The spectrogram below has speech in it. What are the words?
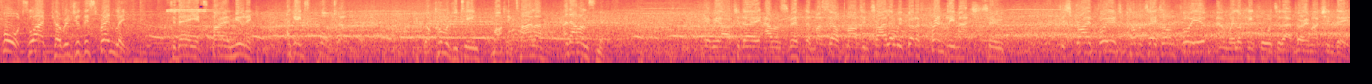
Sports live coverage of this friendly. Today it's Bayern Munich against Porto. Your commentary team, Martin Tyler and Alan Smith. Here we are today, Alan Smith and myself, Martin Tyler. We've got a friendly match to describe for you, to commentate on for you, and we're looking forward to that very much indeed.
